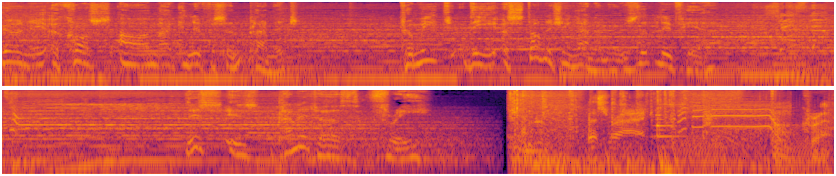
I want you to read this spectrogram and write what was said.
Journey across our magnificent planet to meet the astonishing animals that live here. This is Planet Earth 3. That's right. Oh, crap.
